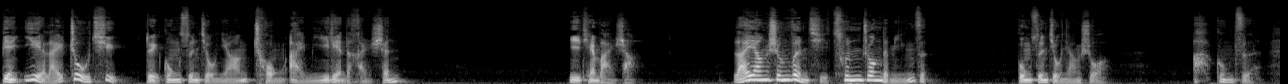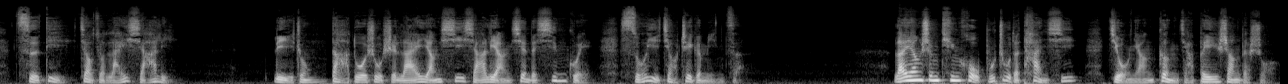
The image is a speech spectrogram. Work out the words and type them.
便夜来昼去。对公孙九娘宠爱迷恋的很深。一天晚上，莱阳生问起村庄的名字，公孙九娘说：“啊，公子，此地叫做莱霞里，里中大多数是莱阳、西峡两县的新鬼，所以叫这个名字。”莱阳生听后不住的叹息，九娘更加悲伤的说：“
